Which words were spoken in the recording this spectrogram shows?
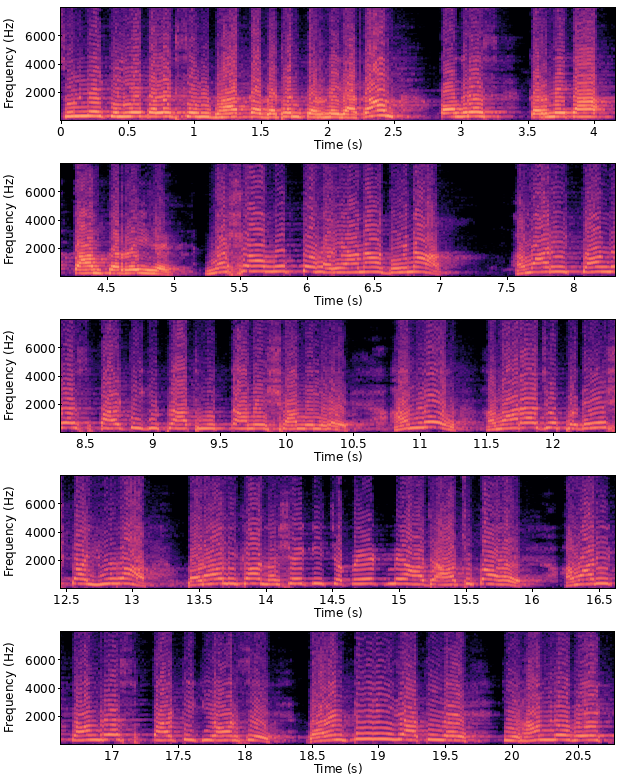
सुनने के लिए एक अलग से विभाग का गठन करने का काम कांग्रेस करने का काम कर रही है। नशा मुक्त हरियाणा देना हमारी कांग्रेस पार्टी की प्राथमिकता में शामिल है। हम लोग, हमारा जो प्रदेश का युवा पढ़ा लिखा नशे की चपेट में आज आ चुका है हमारी कांग्रेस पार्टी की ओर से गारंटी दी जाती है कि हम लोग एक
